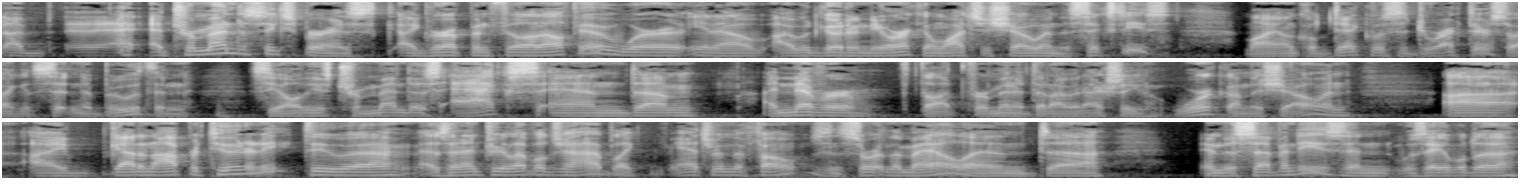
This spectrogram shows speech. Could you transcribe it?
a, a tremendous experience. I grew up in Philadelphia, where you know I would go to New York and watch a show in the '60s. My uncle Dick was the director, so I could sit in a booth and see all these tremendous acts. And um, I never thought for a minute that I would actually work on the show. And uh, I got an opportunity to, uh, as an entry level job, like answering the phones and sorting the mail, and uh, in the '70s, and was able to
